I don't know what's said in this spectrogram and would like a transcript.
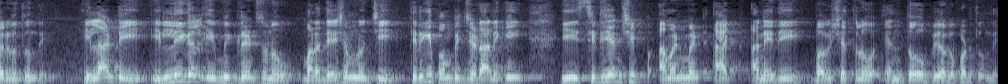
పెరుగుతుంది. ఇలాంటి ఇల్లీగల్ ఇమ్మిగ్రెంట్స్ను మన దేశం నుంచి తిరిగి పంపించడానికి ఈ సిటిజన్షిప్ అమెండ్మెంట్ యాక్ట్ అనేది భవిష్యత్తులో ఎంతో ఉపయోగపడుతుంది.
